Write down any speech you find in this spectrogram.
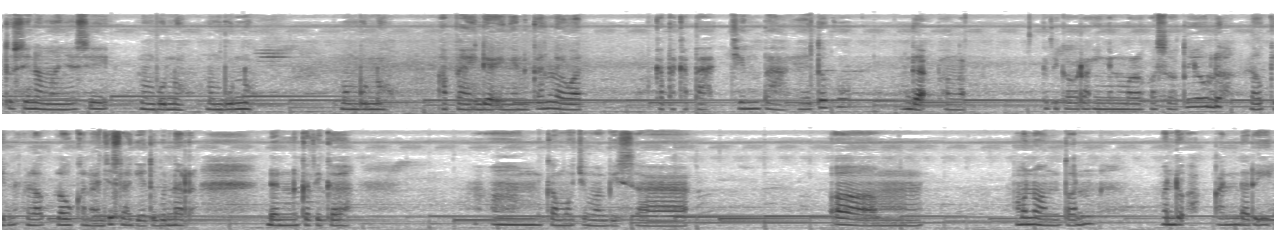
itu sih namanya sih membunuh membunuh membunuh apa yang dia inginkan lewat kata-kata cinta. Ya itu kok nggak banget. Ketika orang ingin melakukan sesuatu ya udah lakukan lakukan aja selagi itu benar. Dan ketika um, kamu cuma bisa um, menonton mendoakan dari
